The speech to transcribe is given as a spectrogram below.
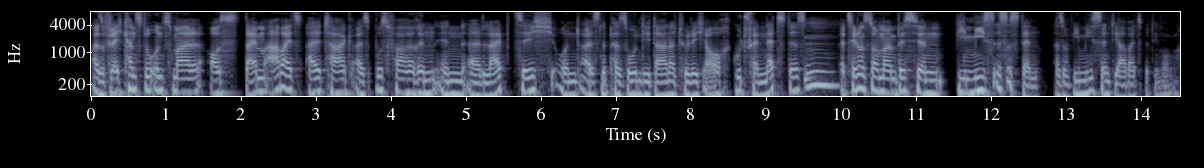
Also vielleicht kannst du uns mal aus deinem Arbeitsalltag als Busfahrerin in äh, Leipzig und als eine Person, die da natürlich auch gut vernetzt ist, mm. erzähl uns doch mal ein bisschen, wie mies ist es denn? Also wie mies sind die Arbeitsbedingungen?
